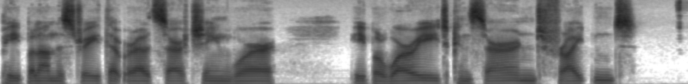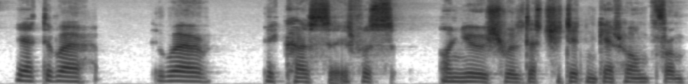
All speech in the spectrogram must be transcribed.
people on the street that were out searching? Were people worried, concerned, frightened? Yeah, they were. They were because it was unusual that she didn't get home from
